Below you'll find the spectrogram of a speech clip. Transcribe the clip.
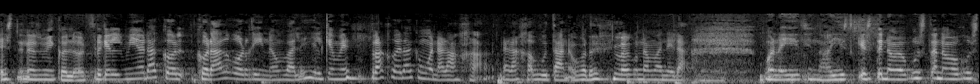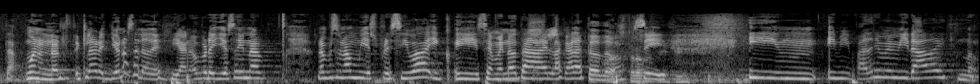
este no es mi color. Porque el mío era col- coral gorguino, ¿vale? Y el que me trajo era como naranja, naranja butano, por decirlo de alguna manera. Bueno, y diciendo, ay, es que este no me gusta, no me gusta. Bueno, no, claro, yo no se lo decía, ¿no? Pero yo soy una, una persona muy expresiva y, y se me nota en la cara todo. Rostro, Sí. sí, Y, y mi padre me miraba diciendo,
